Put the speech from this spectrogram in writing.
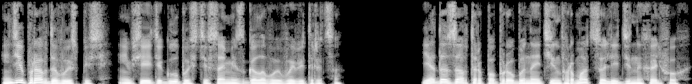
«Иди, правда, выспись, и все эти глупости сами с головой выветрятся. Я до завтра попробую найти информацию о ледяных эльфах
